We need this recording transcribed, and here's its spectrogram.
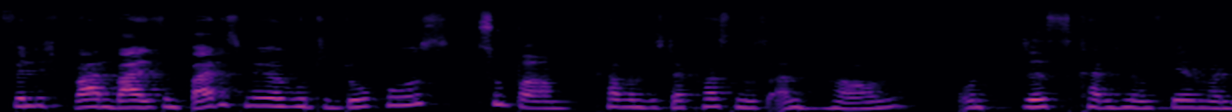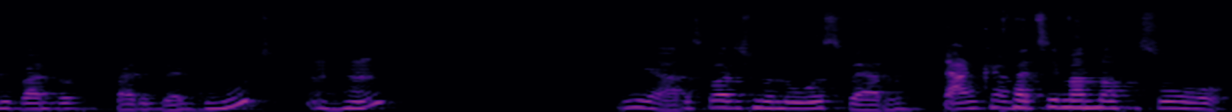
Finde ich, waren beide, sind beides mega gute Dokus. Super. Kann man sich da kostenlos anschauen. Und das kann ich nur empfehlen, weil die waren wirklich beide sehr gut. Mhm. Ja, das wollte ich nur loswerden. Danke. Falls jemand noch so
